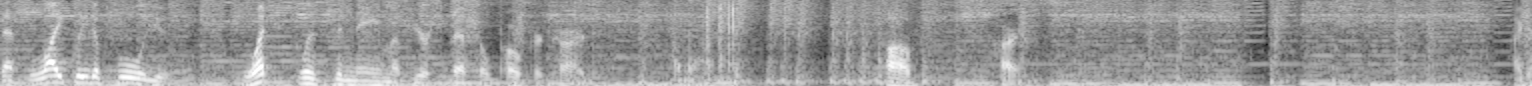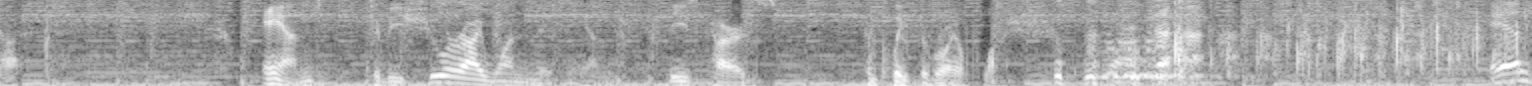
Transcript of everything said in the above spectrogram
that's likely to fool you. What was the name of your special poker card? Of hearts. I got it. And to be sure I won this hand, these cards complete the royal flush. And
